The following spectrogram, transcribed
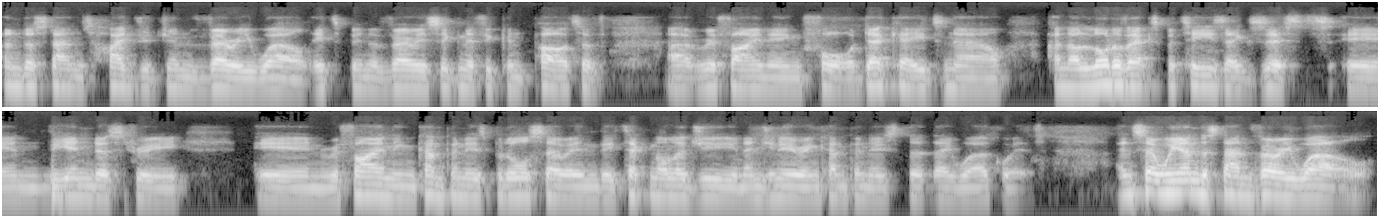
understands hydrogen very well. It's been a very significant part of uh, refining for decades now, and a lot of expertise exists in the industry, in refining companies, but also in the technology and engineering companies that they work with. And so we understand very well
